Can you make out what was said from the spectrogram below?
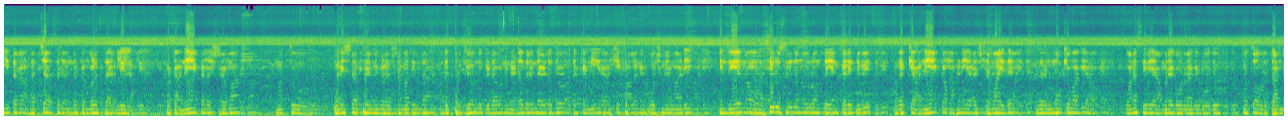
ಈ ತರ ಹಚ್ಚ ಹಸಿರಿನಿಂದ ಕಂಗೊಳಿಸ್ತಾ ಇರಲಿಲ್ಲ. ಬಟ್ ಅನೇಕರ ಶ್ರಮ ಮತ್ತು ಪರಿಸರ ಪ್ರೇಮಿಗಳ ಶ್ರಮದಿಂದ ಅದಕ್ಕೆ ಪ್ರತಿಯೊಂದು ಗಿಡವನ್ನು ನೆಡೋದ್ರಿಂದ ಹಿಡಿದು ಅದಕ್ಕೆ ನೀರು ಹಾಕಿ ಪಾಲನೆ ಪೋಷಣೆ ಮಾಡಿ ಇಂದು ಏನು ನಾವು ಹಸಿರು ಸಿಂಧನೂರು ಅಂತ ಏನು ಕರಿತೀವಿ? ಅದಕ್ಕೆ ಅನೇಕ ಮಹನೀಯರ ಶ್ರಮ ಇದೆ. ಅದರಲ್ಲಿ ಮುಖ್ಯವಾಗಿ ವನಸಿರಿಯ ಅಮರೇಗೌಡರಾಗಿರ್ಬೋದು ಮತ್ತು ಅವರ ತಂಡ.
